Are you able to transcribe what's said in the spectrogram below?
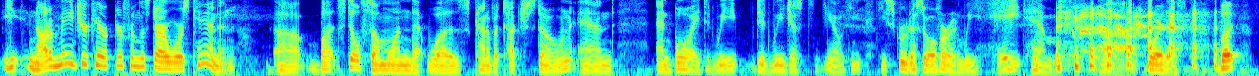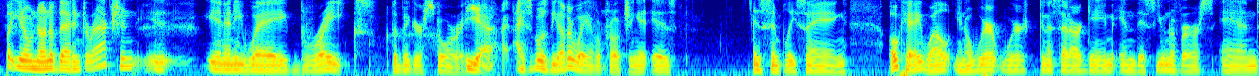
he, not a major character from the Star Wars canon, uh, but still someone that was kind of a touchstone. And and boy did we did we just you know he he screwed us over and we hate him uh, for this. But but you know none of that interaction in any way breaks the bigger story Yeah. I, I suppose the other way of approaching it is is simply saying okay well you know we're we're going to set our game in this universe and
